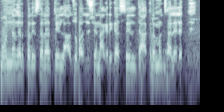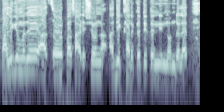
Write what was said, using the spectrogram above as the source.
मोहननगर परिसरातील आजूबाजूचे नागरिक असतील ते आक्रमक झालेले आहेत. पालिकेमध्ये आज जवळपास अडीचशेहून अधिक हरकती त्यांनी नोंदवल्या आहेत.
